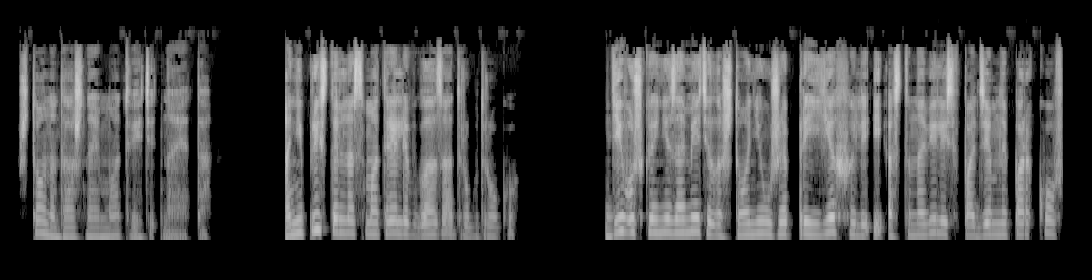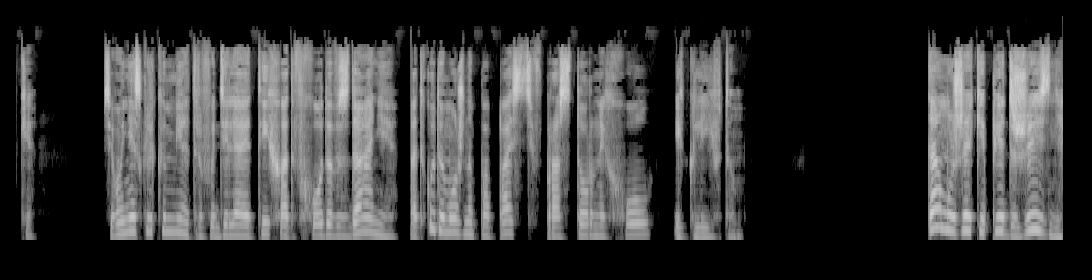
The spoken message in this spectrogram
Что она должна ему ответить на это? Они пристально смотрели в глаза друг другу. Девушка и не заметила, что они уже приехали и остановились в подземной парковке. Всего несколько метров отделяет их от входа в здание, откуда можно попасть в просторный холл и к лифтам. Там уже кипит жизнь,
